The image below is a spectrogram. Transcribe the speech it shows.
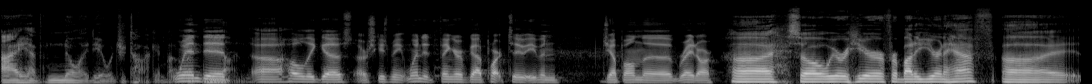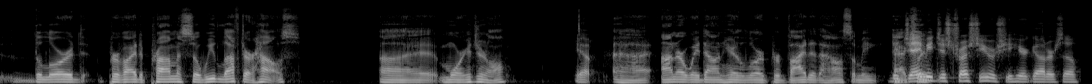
I have no idea what you're talking about. When Like, did uh, Holy Ghost, or excuse me, when did Finger of God Part Two even jump on the radar? Uh, so we were here for about a year and a half. Uh, the Lord provided promise, so we left our house, uh, mortgage and all. Yep. Uh, on our way down here, the Lord provided a house. I mean, Did actually- Jamie just trust you, or she hear God herself?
